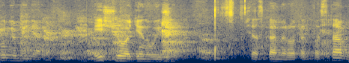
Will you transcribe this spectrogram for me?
буду менять. Еще один вышел. Сейчас камеру так поставлю.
